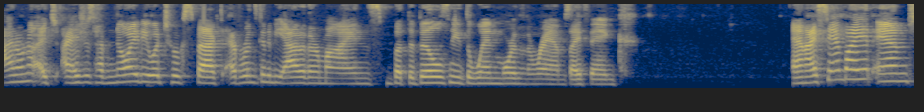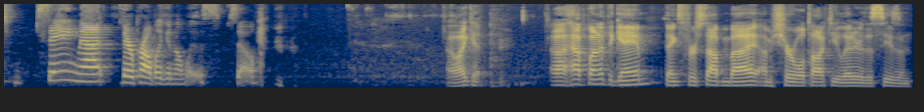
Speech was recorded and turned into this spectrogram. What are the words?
I don't know. I, I just have no idea what to expect. Everyone's going to be out of their minds, but the Bills need the win more than the Rams, I think. And I stand by it. And saying that, they're probably going to lose. So I like it. Uh, have fun at the game. Thanks for stopping by. I'm sure we'll talk to you later this season.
